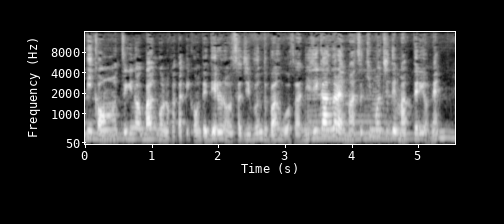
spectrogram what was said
ピコン次の番号の方ピコンって出るのをさ自分の番号をさ2時間ぐらい待つ気持ちで待ってるよね、うん。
